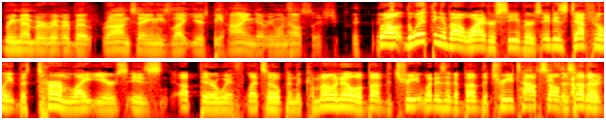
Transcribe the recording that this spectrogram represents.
remember Riverboat Ron saying he's light years behind everyone else last year. Well, the one thing about wide receivers, it is definitely the term light years is up there with let's open the kimono above the tree. What is it above the treetops? All this other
